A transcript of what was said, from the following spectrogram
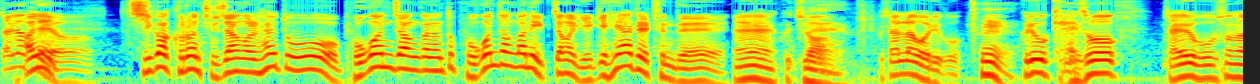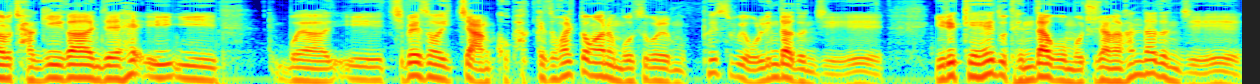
잘렸대요. 지가 그런 주장을 해도 보건장관은 또 보건장관의 입장을 얘기해야 될 텐데. 예, 그쵸. 네. 잘라버리고. 음. 그리고 계속 자유로 보수나로 자기가 이제 해- 이, 이 뭐야 이 집에서 있지 않고 밖에서 활동하는 모습을 뭐 페이스북에 올린다든지 이렇게 해도 된다고 뭐 주장을 한다든지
